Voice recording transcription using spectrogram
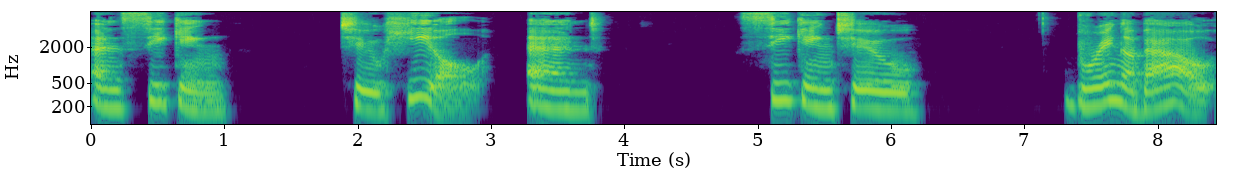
and seeking to heal and seeking to bring about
